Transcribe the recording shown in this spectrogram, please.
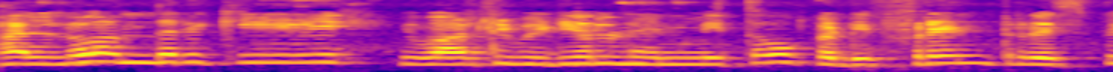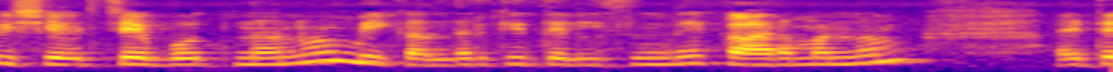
హలో అందరికీ. ఇవాళ వీడియోలో నేను మీతో ఒక డిఫరెంట్ రెసిపీ షేర్ చేయబోతున్నాను. మీకు అందరికీ తెలిసిందే కారమన్నం. అయితే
